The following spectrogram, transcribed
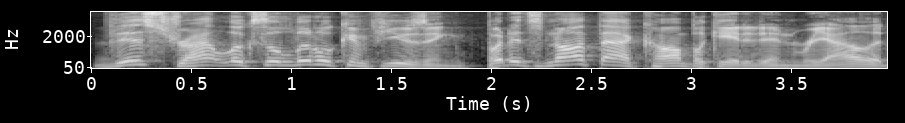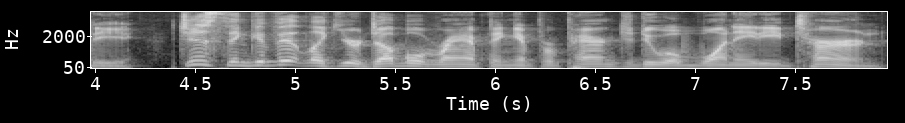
This strat looks a little confusing, but it's not that complicated in reality. Just think of it like you're double ramping and preparing to do a 180 turn,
